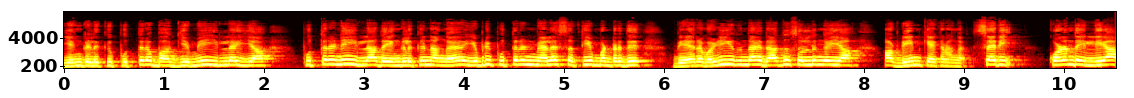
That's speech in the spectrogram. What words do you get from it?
எங்களுக்கு புத்திர பாக்கியமே இல்லை ஐயா. புத்திரனே இல்லாத எங்களுக்கு நாங்கள் எப்படி புத்திரன் மேலே சத்தியம் பண்ணுறது வேற வழி இருந்தால் ஏதாவது சொல்லுங்க ஐயா அப்படின்னு கேட்குறாங்க சரி குழந்தை இல்லையா?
